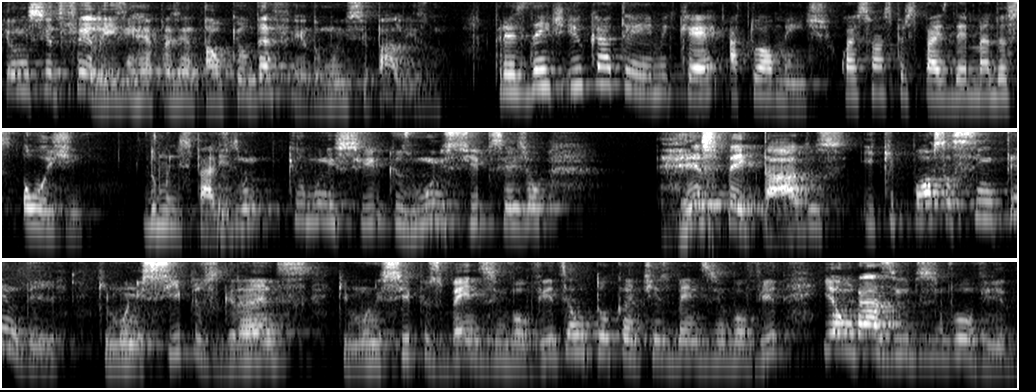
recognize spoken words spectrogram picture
eu me sinto feliz em representar o que eu defendo, o municipalismo. Presidente, e o que a ATM quer atualmente? Quais são as principais demandas hoje do municipalismo? Que, o município, que os municípios sejam respeitados e que possa se entender que municípios grandes, que municípios bem desenvolvidos é um Tocantins bem desenvolvido e é um Brasil desenvolvido.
